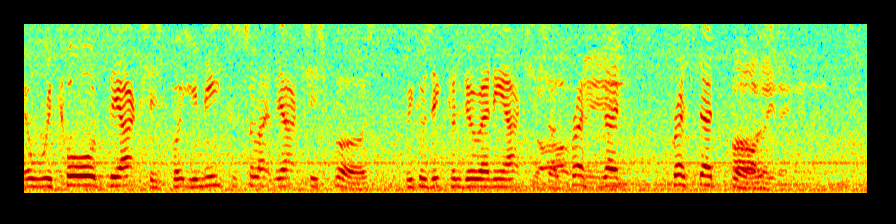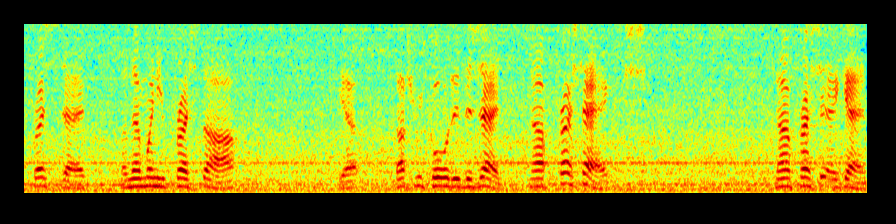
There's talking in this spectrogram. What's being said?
it will record the axis, but you need to select the axis first because it can do any axis. So press Z, press Z first. Oh, right, right, right, press Z, and then when you press that, yeah, that's recorded the Z. Now press X, now press it again,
